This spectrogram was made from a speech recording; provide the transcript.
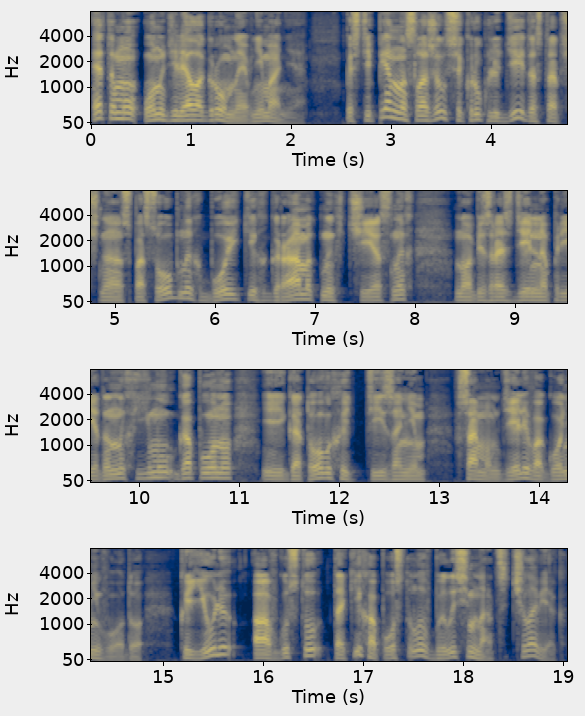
Этому он уделял огромное внимание. Постепенно сложился круг людей, достаточно способных, бойких, грамотных, честных, но безраздельно преданных ему, Гапону, и готовых идти за ним, в самом деле в огонь и воду. К июлю-августу таких апостолов было 17 человек.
